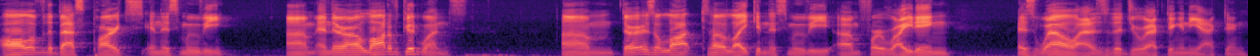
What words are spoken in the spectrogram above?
all of the best parts in this movie. Um, and there are a lot of good ones. Um, there is a lot to like in this movie um, for writing, as well as the directing and the acting.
